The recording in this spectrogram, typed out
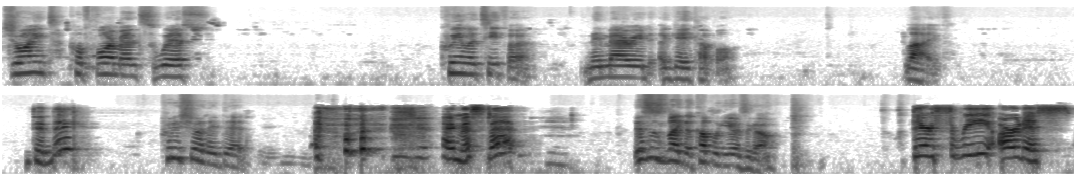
joint performance with Queen Latifah. They married a gay couple live. Did they? Pretty sure they did. I missed that. This is like a couple years ago. There are three artists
